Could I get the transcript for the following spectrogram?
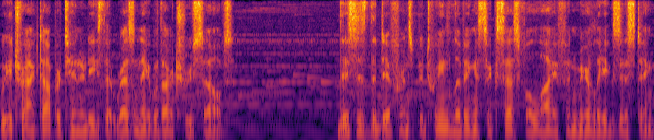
we attract opportunities that resonate with our true selves. This is the difference between living a successful life and merely existing.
